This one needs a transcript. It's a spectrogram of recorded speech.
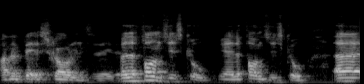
I have a bit of scrolling to do. but the Fonz is cool. Yeah, the Fonz is cool. Uh,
